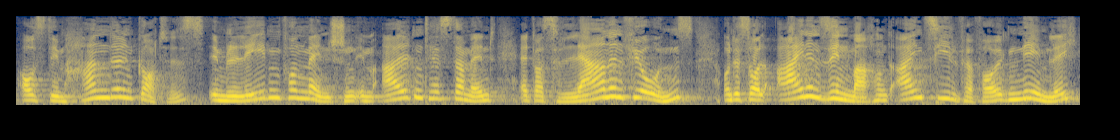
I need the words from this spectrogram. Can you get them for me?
aus dem Handeln Gottes im Leben von Menschen im Alten Testament etwas lernen für uns und es soll einen Sinn machen und ein Ziel verfolgen, nämlich,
